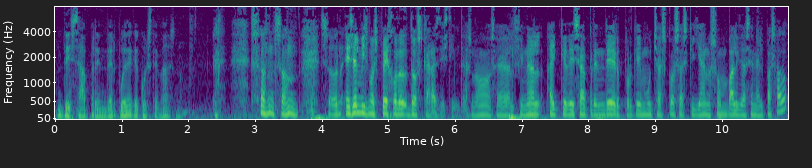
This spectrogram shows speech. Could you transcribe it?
desaprender puede que cueste más ¿no? son, son, son, es el mismo espejo, dos caras distintas, ¿no? O sea, al final hay que desaprender porque hay muchas cosas que ya no son válidas en el pasado.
